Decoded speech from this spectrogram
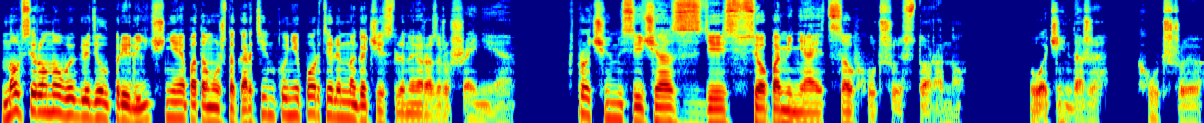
но все равно выглядел приличнее, потому что картинку не портили многочисленные разрушения. Впрочем, сейчас здесь все поменяется в худшую сторону. Очень даже худшую.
